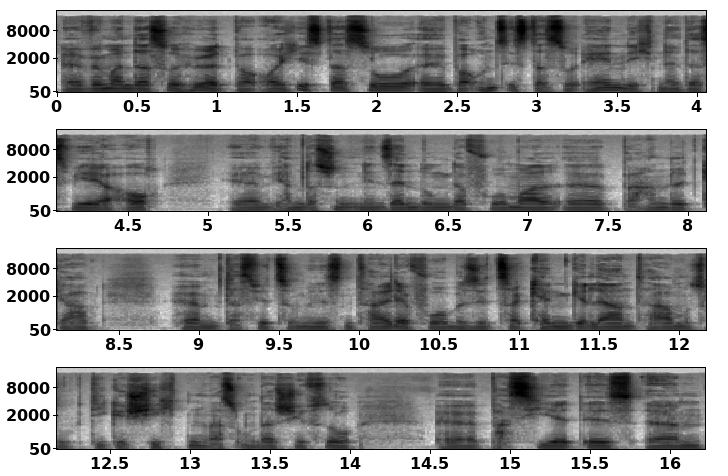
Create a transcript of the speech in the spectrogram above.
äh, wenn man das so hört. Bei euch ist das so, äh, bei uns ist das so ähnlich, ne? dass wir ja auch, äh, wir haben das schon in den Sendungen davor mal äh, behandelt gehabt, dass wir zumindest einen Teil der Vorbesitzer kennengelernt haben und so die Geschichten, was um das Schiff so äh, passiert ist. Ähm,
